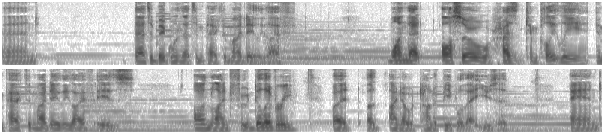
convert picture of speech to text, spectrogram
And that's a big one that's impacted my daily life. One that also hasn't completely impacted my daily life is online food delivery, but uh, I know a ton of people that use it. And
